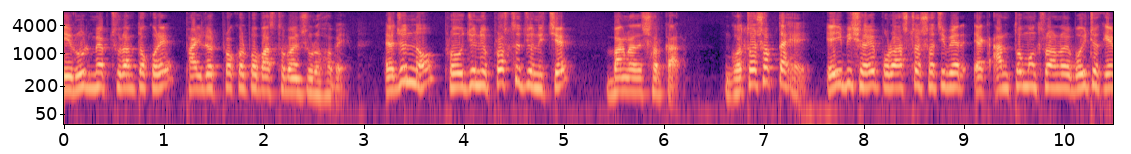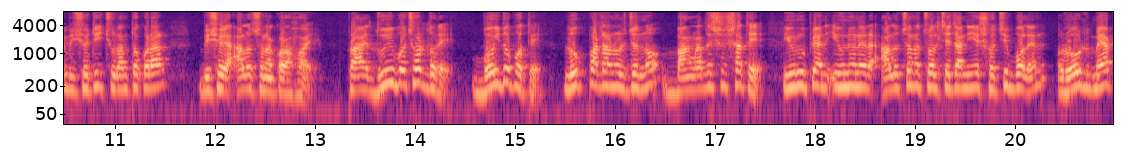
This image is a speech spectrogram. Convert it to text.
এই রুট ম্যাপ চূড়ান্ত করে পাইলট প্রকল্প বাস্তবায়ন শুরু হবে। এজন্য প্রয়োজনীয় প্রস্তুতিও নিচ্ছে বাংলাদেশ সরকার। গত সপ্তাহে এই বিষয়ে পররাষ্ট্র সচিবের এক আন্তঃমন্ত্রণালয় বৈঠকে বিষয়টি চূড়ান্ত করার বিষয়ে আলোচনা করা হয়। প্রায় দুই বছর ধরে বৈধ পথে লোক পাঠানোর জন্য বাংলাদেশের সাথে ইউরোপিয়ান ইউনিয়নের আলোচনা চলছে জানিয়ে সচিব বলেন রোড ম্যাপ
